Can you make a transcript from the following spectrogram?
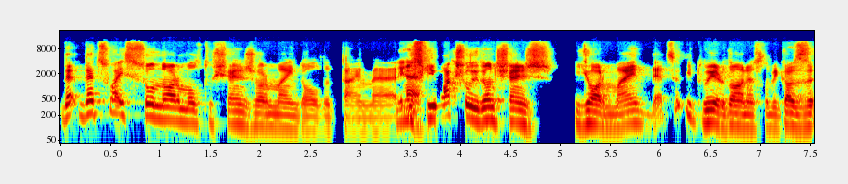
that, that's why it's so normal to change your mind all the time uh, Yeah. if you actually don't change your mind that's a bit weird honestly because uh,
